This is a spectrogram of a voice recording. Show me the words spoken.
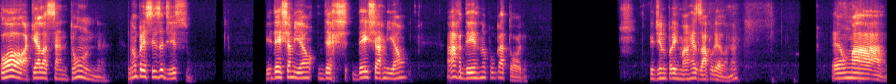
Oh, aquela santona não precisa disso. E deixar-me-ão deixar arder no purgatório. Pedindo para a irmã rezar por ela, né? É uma.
